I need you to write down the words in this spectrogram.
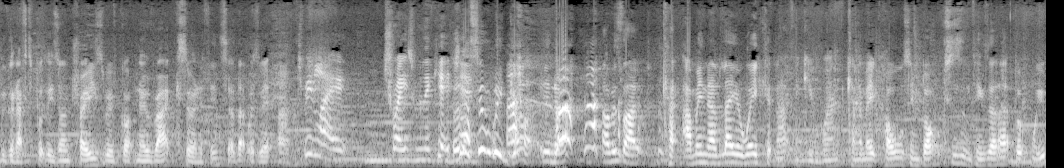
we're going to have to put these on trays, we've got no racks or anything, so that was it. Do you mean like trays from the kitchen? Well, that's all we got, you know. I was like, can, I mean, I lay awake at night thinking, well, can I make holes in boxes and things like that? But we,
